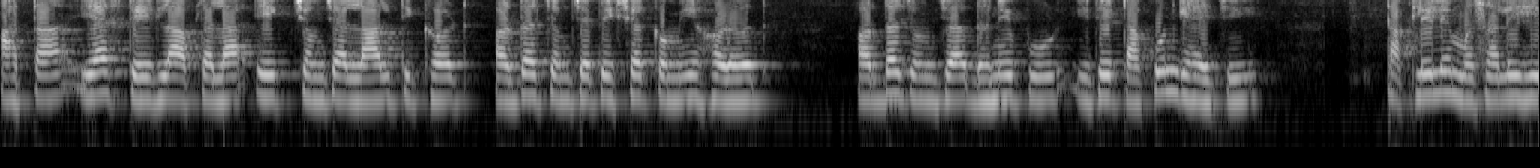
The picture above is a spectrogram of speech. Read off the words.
आता या स्टेजला आपल्याला एक चमचा लाल तिखट अर्धा चमच्यापेक्षा कमी हळद अर्धा चमचा धनेपूड इथे टाकून घ्यायची. टाकलेले मसाले हे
